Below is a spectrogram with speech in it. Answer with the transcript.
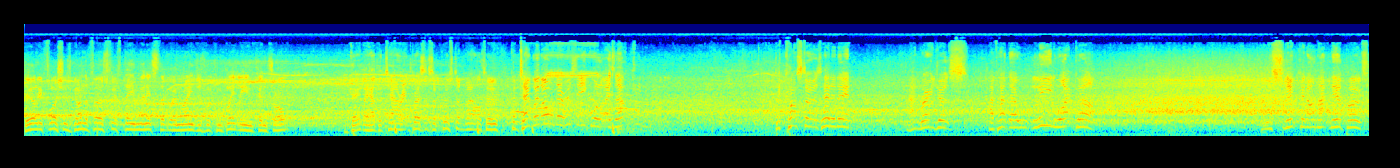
The early flush has gone the first 15 minutes that when Rangers were completely in control. Okay, they had the towering presence of Christanval to contend with. Oh, there is the equaliser. Da Costa has headed in. And Rangers have had their lead wiped out. He's sneaked in on that near post.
